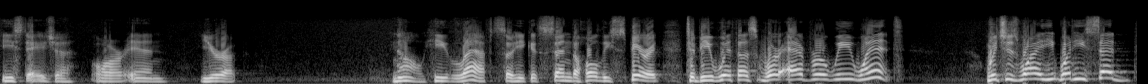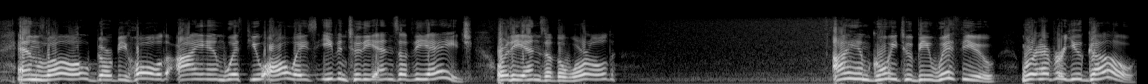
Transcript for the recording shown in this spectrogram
East Asia or in Europe. No, he left so he could send the Holy Spirit to be with us wherever we went. Which is why he, what he said, and lo, or behold, I am with you always, even to the ends of the age, or the ends of the world. I am going to be with you wherever you go.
